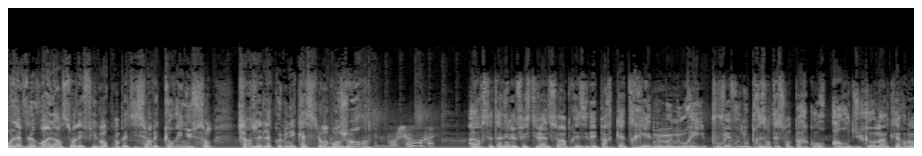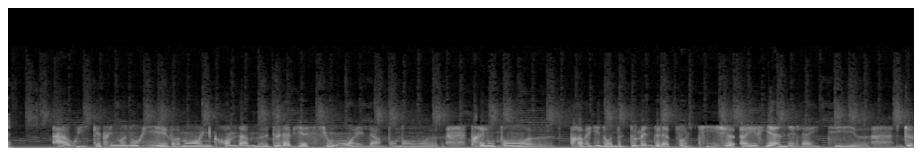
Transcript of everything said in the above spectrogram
On lève le voile hein, sur les films en compétition avec Corinne Husson, chargée de la communication. Bonjour. Bonjour. Alors cette année, le festival sera présidé par Catherine Menoury. Pouvez-vous nous présenter son parcours hors du commun, clairement? Ah oui, Catherine Monoury est vraiment une grande dame de l'aviation. Elle a pendant euh, très longtemps euh, travaillé dans le domaine de la voltige aérienne. Elle a été euh, deux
